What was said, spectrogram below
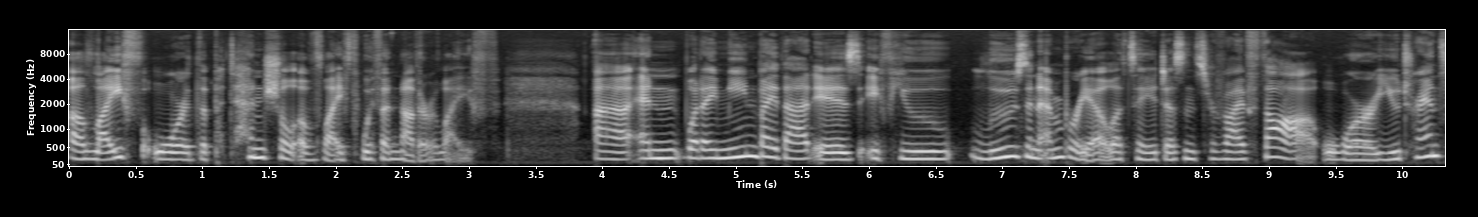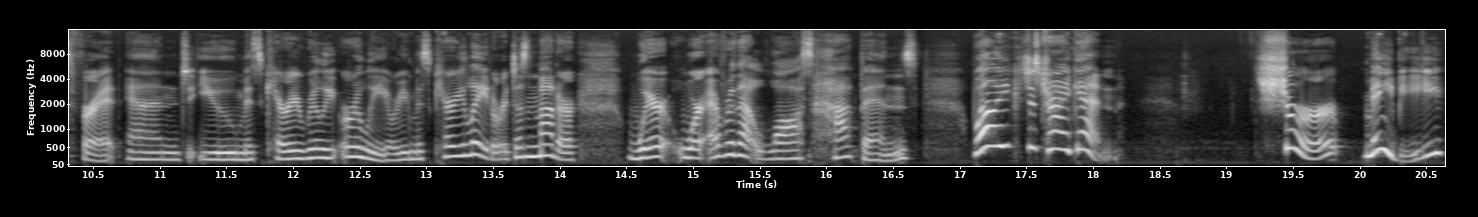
a life or the potential of life with another life. Uh, and what I mean by that is if you lose an embryo, let's say it doesn't survive thaw, or you transfer it and you miscarry really early, or you miscarry late, or it doesn't matter, where wherever that loss happens, well, you can just try again. Sure, maybe,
